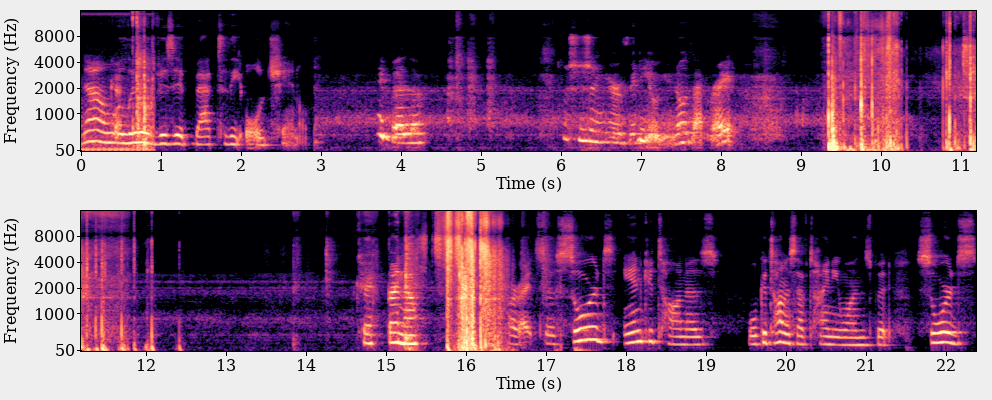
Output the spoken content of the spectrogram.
Now, a little visit back to the old channel. Hey, Bella. This isn't your video, you know that, right? Okay, bye now. Alright, so swords and katanas. Well, katanas have tiny ones, but swords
